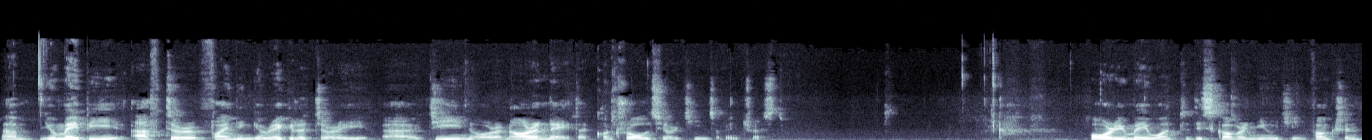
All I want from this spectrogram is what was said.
Um, you may be after finding a regulatory uh, gene or an RNA that controls your genes of interest. Or you may want to discover new gene function.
